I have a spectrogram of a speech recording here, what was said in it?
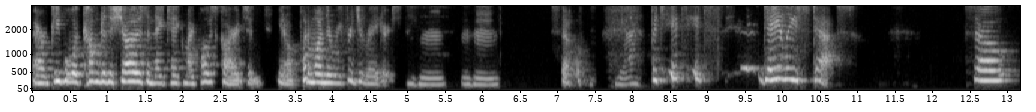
or people would come to the shows and they'd take my postcards and, you know, put them on their refrigerators. Mm-hmm. Mm-hmm. So, yeah. But it's, it's daily steps. So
